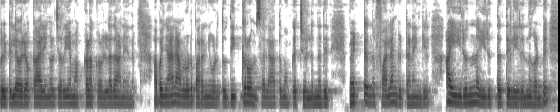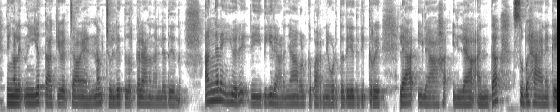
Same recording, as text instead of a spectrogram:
വീട്ടിലെ ഓരോ കാര്യങ്ങൾ ചെറിയ മക്കളൊക്കെ ഉള്ളതാണ് അപ്പോൾ ഞാൻ അവളോട് പറഞ്ഞു കൊടുത്തു ദിക്റും സലാത്തും ഒക്കെ ചൊല്ലുന്നതിൽ പെട്ടെന്ന് ഫലം കിട്ടണമെങ്കിൽ ആ ഇരുന്ന ഇരുത്തത്തിൽ ഇരുന്ന് കൊണ്ട് നിങ്ങൾ നീയത്താക്കി വെച്ച ആ എണ്ണം ചൊല്ലി തീർക്കലാണ് നല്ലത് എന്ന്. അങ്ങനെ ഈ ഒരു രീതിയിലാണ് ഞാൻ അവൾക്ക് പറഞ്ഞു കൊടുത്തത്. ഏത് ദിക്റ്? ലാ ഇലാഹ ഇല്ല അന്ത സുബഹാനക്കെ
